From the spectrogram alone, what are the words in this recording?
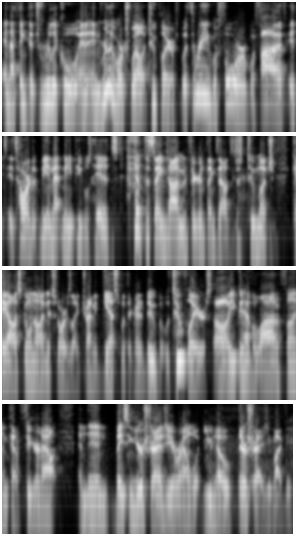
and I think that's really cool and, and really works well at two players. With three, with four, with five, it's it's hard to be in that many people's heads at the same time and figuring things out. It's just too much chaos going on as far as like trying to guess what they're going to do. But with two players, oh, you can have a lot of fun kind of figuring out and then basing your strategy around what you know their strategy might be.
